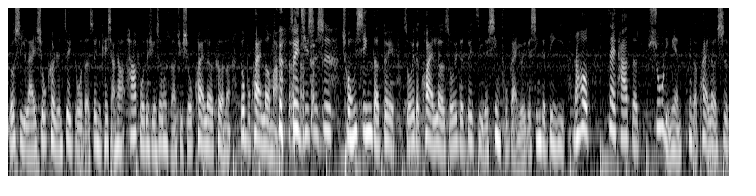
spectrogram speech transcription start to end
有史以来修课人最多的，所以你可以想象哈佛的学生为什么要去修快乐课呢？都不快乐嘛，所以其实是重新的对所谓的快乐，所谓的对自己的幸福感有一个新的定义。然后在他的书里面，那个快乐是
